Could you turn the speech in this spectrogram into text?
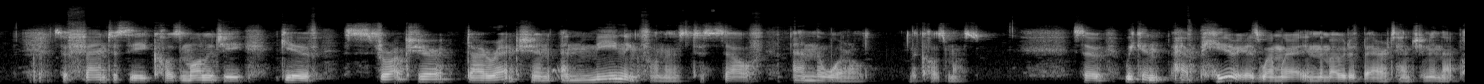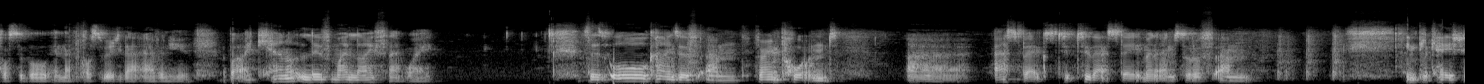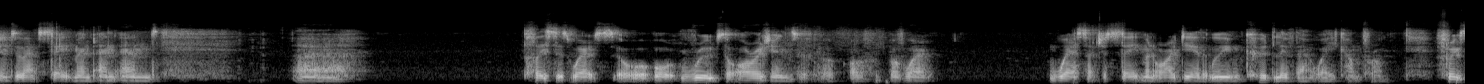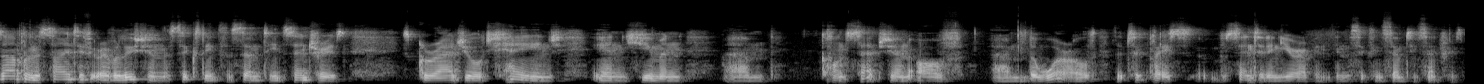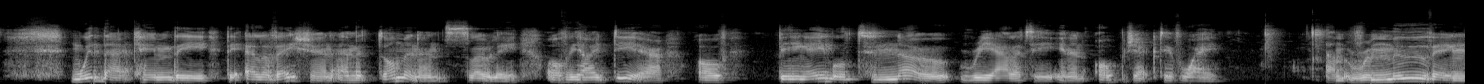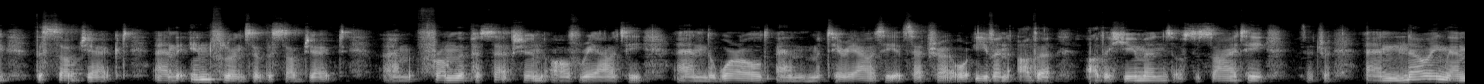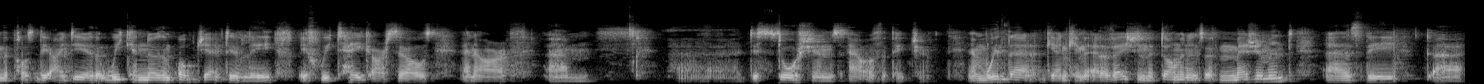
So, fantasy, cosmology give structure, direction, and meaningfulness to self and the world, the cosmos. So we can have periods when we're in the mode of bare attention, in that possible, in that possibility, that avenue. But I cannot live my life that way. So there's all kinds of um, very important uh, aspects to, to that statement and sort of um, implications of that statement and and uh, places where it's or, or, roots or origins of, of, of, of where where such a statement or idea that we even could live that way come from. For example, in the scientific revolution, the 16th and 17th centuries, this gradual change in human um, conception of um, the world that took place, centered in Europe in, in, the 16th, 17th centuries. With that came the, the elevation and the dominance, slowly, of the idea of being able to know reality in an objective way. Um, removing the subject and the influence of the subject um, from the perception of reality and the world and materiality, etc., or even other other humans or society, etc., and knowing them the pos- the idea that we can know them objectively if we take ourselves and our um, uh, distortions out of the picture. And with that, again, came the elevation, the dominance of measurement as the uh,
